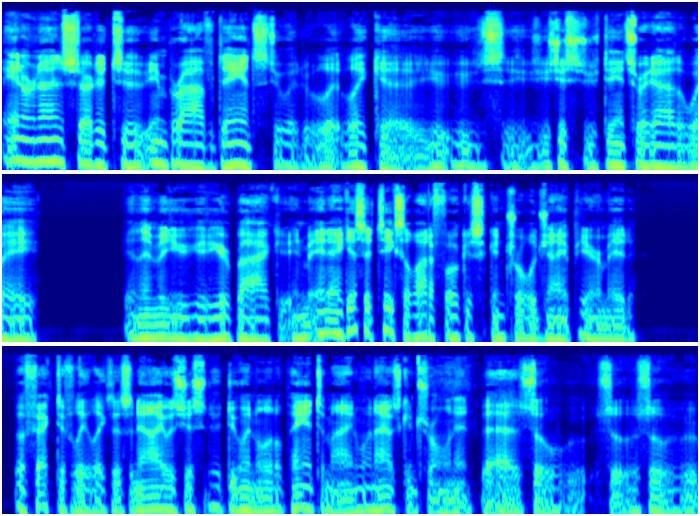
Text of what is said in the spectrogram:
And Hernan started to improv dance to it, like uh, you, you just you dance right out of the way and then you could hear Bach. And, and I guess it takes a lot of focus to control a giant pyramid effectively like this. Now I was just doing a little pantomime when I was controlling it. Uh, so, so, so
